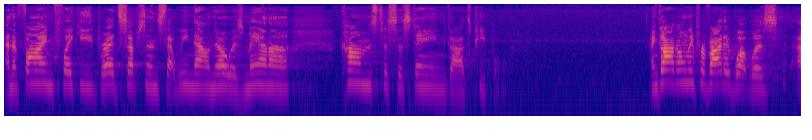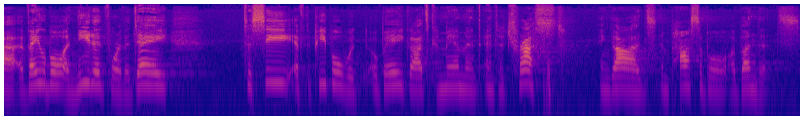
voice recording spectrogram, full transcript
and a fine, flaky bread substance that we now know as manna comes to sustain God's people. And God only provided what was uh, available and needed for the day to see if the people would obey God's commandment and to trust in God's impossible abundance.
